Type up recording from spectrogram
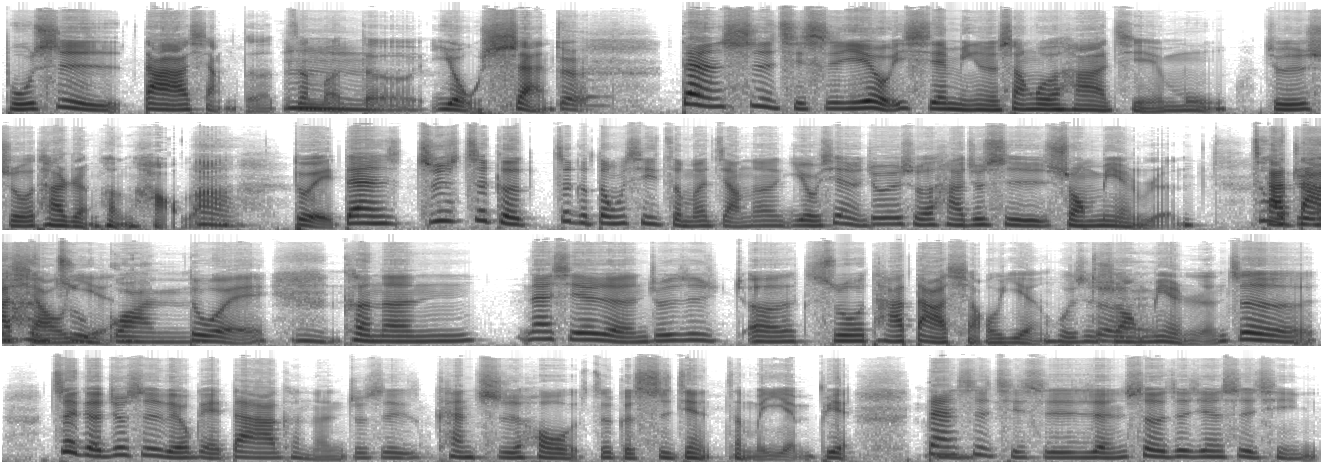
不是大家想的这么的友善。对，但是其实也有一些名人上过他的节目，就是说他人很好啦。对，但就是这个这个东西怎么讲呢？有些人就会说他就是双面人，他大小眼。对，可能。那些人就是呃说他大小眼或是双面人，这这个就是留给大家可能就是看之后这个事件怎么演变。但是其实人设这件事情，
